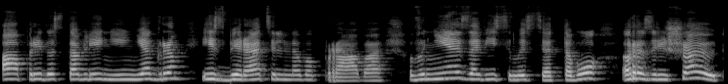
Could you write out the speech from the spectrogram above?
о предоставлении неграм избирательного права вне зависимости от того, разрешают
